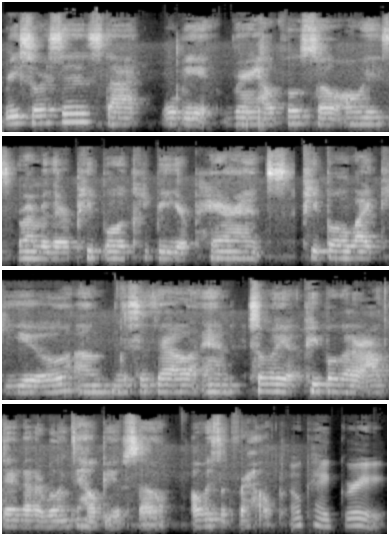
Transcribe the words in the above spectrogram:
resources that will be very helpful. So always remember there are people, it could be your parents, people like you, um, Mrs. L, and so many people that are out there that are willing to help you. So always look for help. Okay, great.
